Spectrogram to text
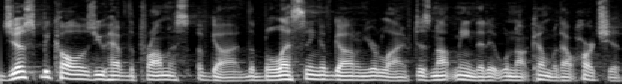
Just because you have the promise of God, the blessing of God on your life, does not mean that it will not come without hardship.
